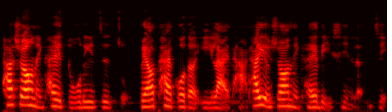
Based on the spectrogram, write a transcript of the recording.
他希望你可以独立自主，不要太过的依赖他，他也希望你可以理性冷静，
